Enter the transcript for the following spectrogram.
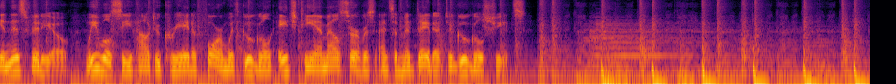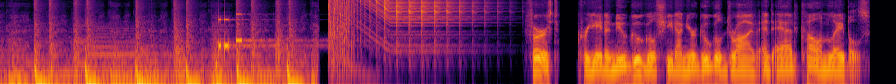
In this video, we will see how to create a form with Google HTML service and submit data to Google Sheets. First, create a new Google Sheet on your Google Drive and add column labels.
